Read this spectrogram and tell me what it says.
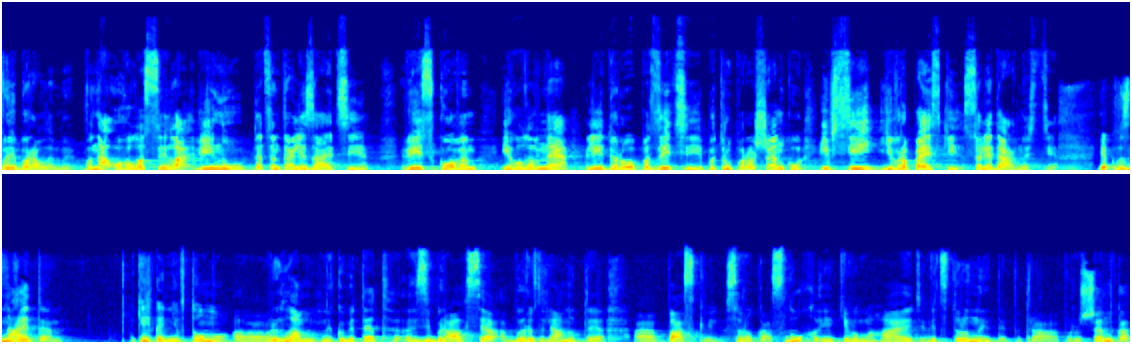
виборами. Вона оголосила війну децентралізації. Військовим і головне лідеру опозиції Петру Порошенку і всій європейській солідарності. Як ви знаєте, Кілька днів тому регламентний комітет е, зібрався, аби розглянути пасквіль 40 слуг, які вимагають відсторонити Петра Порошенка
